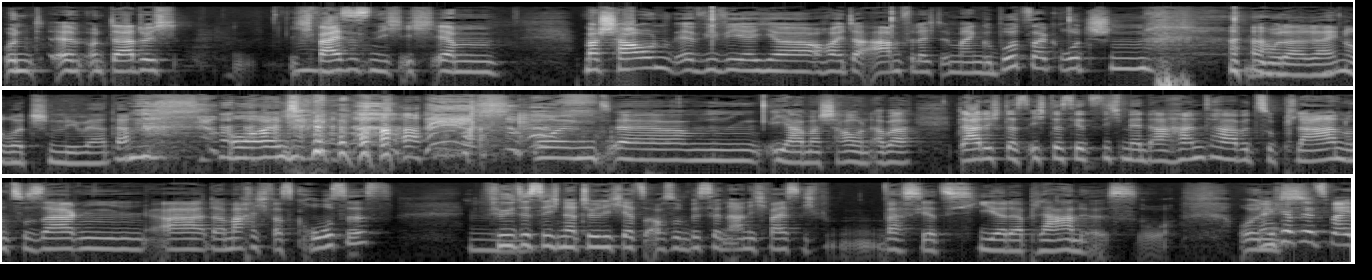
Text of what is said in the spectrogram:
und äh, und dadurch, ich mhm. weiß es nicht. Ich ähm, Mal schauen, äh, wie wir hier heute Abend vielleicht in meinen Geburtstag rutschen oder reinrutschen, Liberta. Und, und ähm, ja, mal schauen. Aber dadurch, dass ich das jetzt nicht mehr in der Hand habe, zu planen und zu sagen, ah, da mache ich was Großes, mhm. fühlt es sich natürlich jetzt auch so ein bisschen an, ich weiß nicht, was jetzt hier der Plan ist. So. Und ich habe jetzt bei,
